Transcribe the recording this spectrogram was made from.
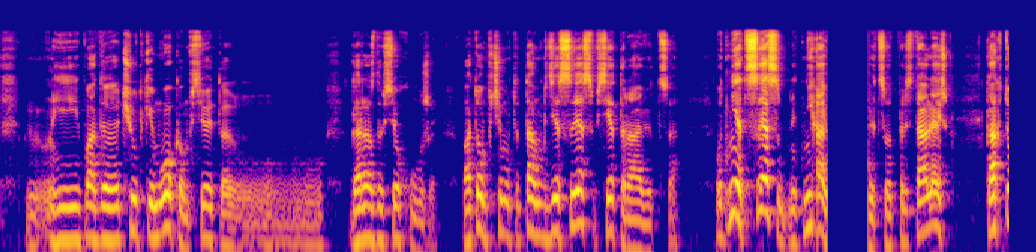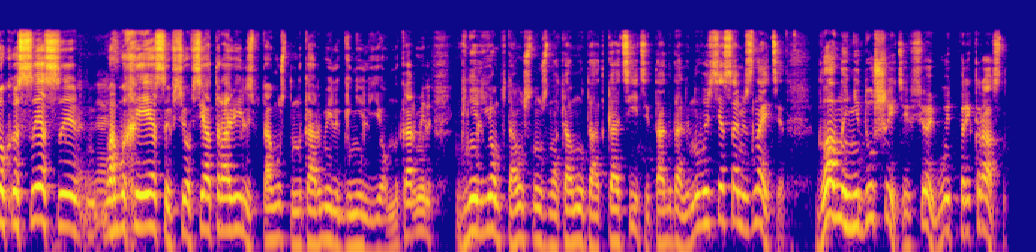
И под э, чутким оком все это э, гораздо все хуже. Потом почему-то там, где СЭС, все травятся. Вот нет СЭС, не травятся. Вот представляешь, как только СЭС и АБХС и все, все отравились, потому что накормили гнильем. Накормили гнильем, потому что нужно кому-то откатить и так далее. Ну, вы все сами знаете это. Главное не душить, и все, и будет прекрасно.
